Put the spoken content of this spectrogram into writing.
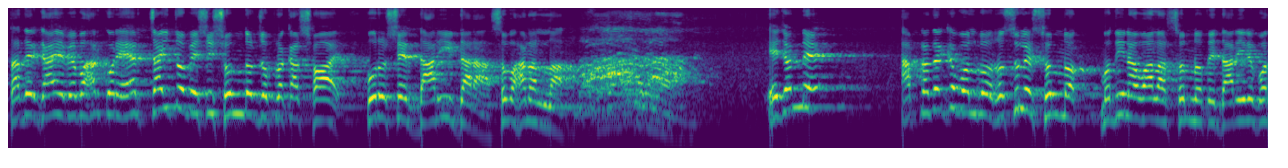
তাদের গায়ে ব্যবহার করে এর চাইতো বেশি সৌন্দর্য প্রকাশ হয় পুরুষের দাড়ির দ্বারা। সুবাহান আল্লাহ এজন্যে আপনাদেরকে বলব রসুলের সুন্নত মদিনাওয়ালার সুন্নতে দাড়ির উপর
